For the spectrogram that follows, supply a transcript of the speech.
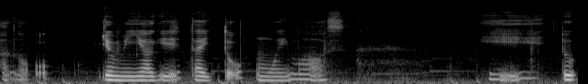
あの、読み上げたいと思います。えー、っと、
